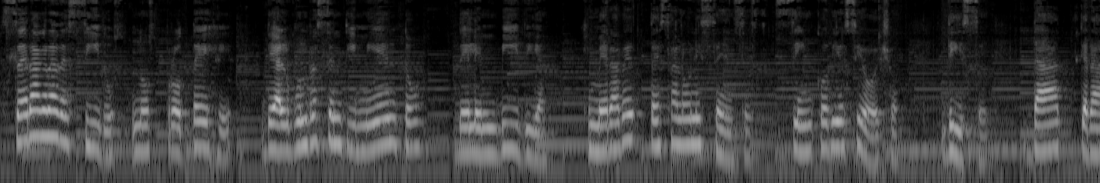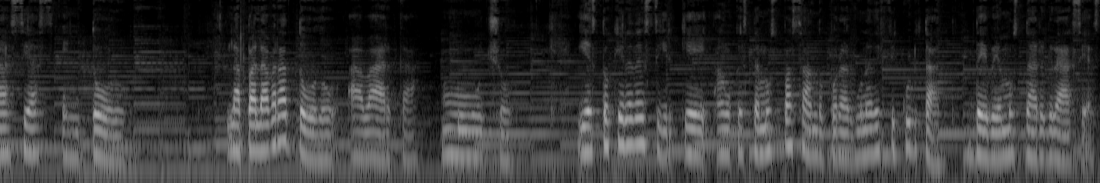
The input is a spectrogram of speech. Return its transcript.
Ser agradecidos nos protege de algún resentimiento, de la envidia. Primera de Tesalonicenses 5:18 dice, dad gracias en todo la palabra todo abarca mucho. Y esto quiere decir que aunque estemos pasando por alguna dificultad, debemos dar gracias.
